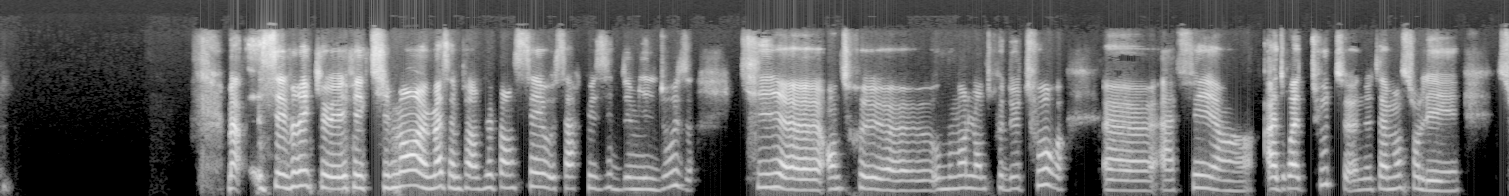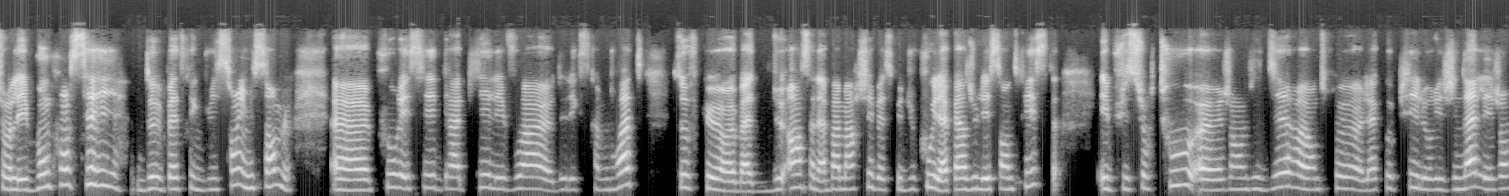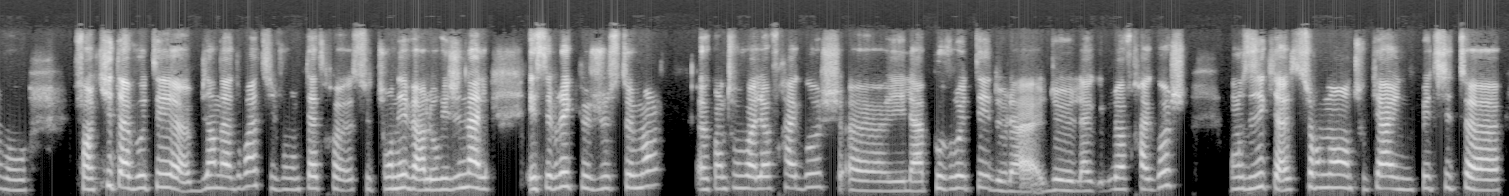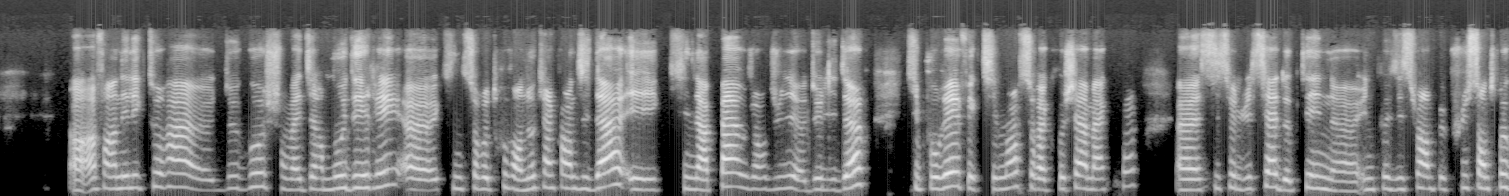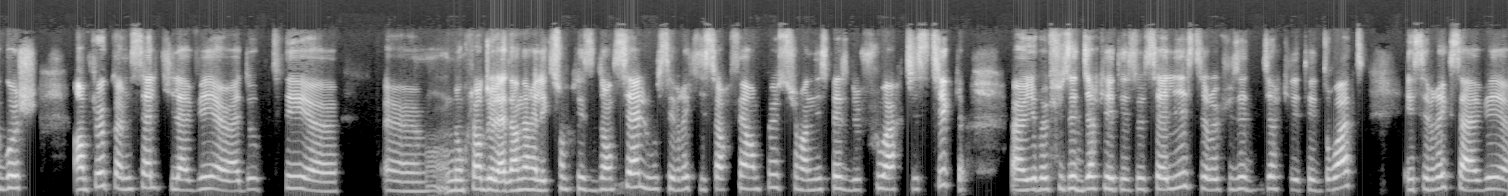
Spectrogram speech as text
Bah, c'est vrai que effectivement, euh, moi, ça me fait un peu penser au Sarkozy de 2012, qui, euh, euh, au moment de l'entre-deux tours, a fait un à droite toute, notamment sur les, sur les bons conseils de Patrick Buisson, il me semble, pour essayer de grappiller les voix de l'extrême droite. Sauf que, bah, de un, ça n'a pas marché parce que du coup, il a perdu les centristes. Et puis surtout, j'ai envie de dire, entre la copie et l'original, les gens vont enfin, quitte à voter euh, bien à droite, ils vont peut-être euh, se tourner vers l'original. Et c'est vrai que justement, euh, quand on voit l'offre à gauche et la pauvreté de l'offre de à gauche, on se dit qu'il y a sûrement en tout cas une petite, enfin un électorat de gauche, on va dire modéré, qui ne se retrouve en aucun candidat et qui n'a pas aujourd'hui de leader, qui pourrait effectivement se raccrocher à Macron si celui-ci adoptait une, une, position un peu plus centre-gauche, un peu comme celle qu'il avait adoptée donc lors de la dernière élection présidentielle, où c'est vrai qu'il surfait un peu sur un espèce de flou artistique. il refusait de dire qu'il était socialiste, il refusait de dire qu'il était de droite, et c'est vrai que ça avait,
